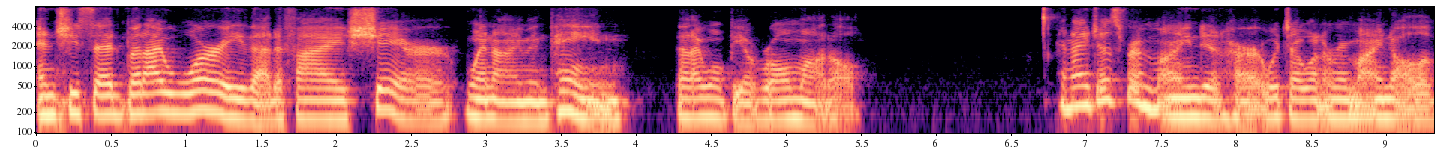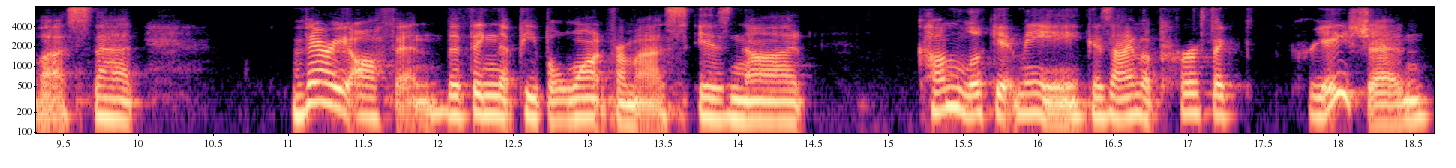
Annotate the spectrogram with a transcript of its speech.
And she said, But I worry that if I share when I'm in pain, that I won't be a role model. And I just reminded her, which I want to remind all of us, that very often the thing that people want from us is not come look at me because I'm a perfect creation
